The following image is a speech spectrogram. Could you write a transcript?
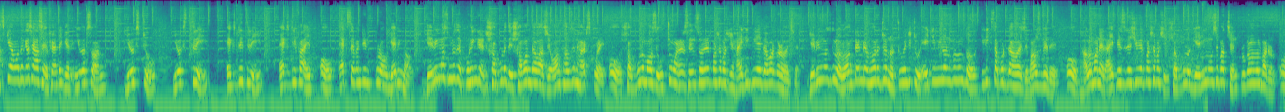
আজকে আমাদের কাছে আছে ফ্যান্টেকের UX one UX two UX three XD three XD five ও X seventeen pro gaming mouse gaming মাউসগুলোতে পুলিং রেট সবগুলোতে সমান দেওয়া আছে ওয়ান থাউজেন্ড হার্টস করে ও সবগুলো মাউসে উচ্চমানের সেন্সরের পাশাপাশি হাই ডিপিআই ব্যবহার করা হয়েছে। গেমিং মাউসগুলো লং টাইম ব্যবহারের জন্য টোয়েন্টি টু এইটি মিলিয়ন পর্যন্ত ক্লিক সাপোর্ট দেওয়া হয়েছে মাউস ভেদে। ও ভালো মানের আইপিএস রেশিও এর পাশাপাশি সবগুলো গেমিং মাউসে পাচ্ছেন প্রোগ্রামেবল বাটন ও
